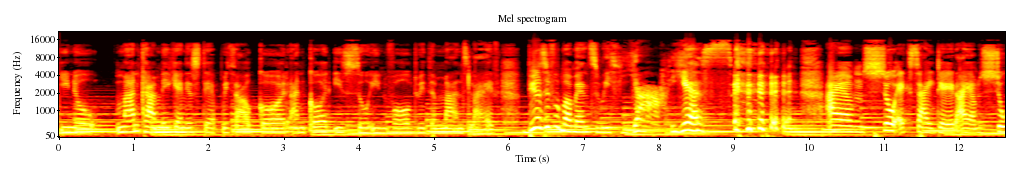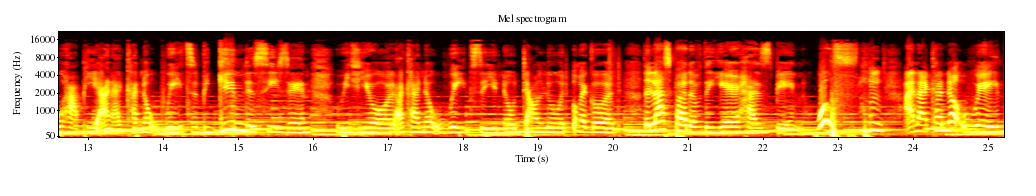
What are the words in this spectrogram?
you know, man can't make any step without God, and God is so involved with the man's life. Beautiful moments with Yah. Yes. I am so excited. I am so happy, and I cannot wait to begin the season with you all. I cannot wait to, you know, download. Oh my god, the last part of the year has been woof. and I cannot wait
